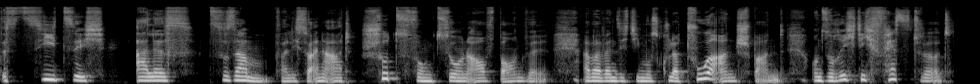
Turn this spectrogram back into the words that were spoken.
Es zieht sich alles zusammen, weil ich so eine Art Schutzfunktion aufbauen will. Aber wenn sich die Muskulatur anspannt und so richtig fest wird,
